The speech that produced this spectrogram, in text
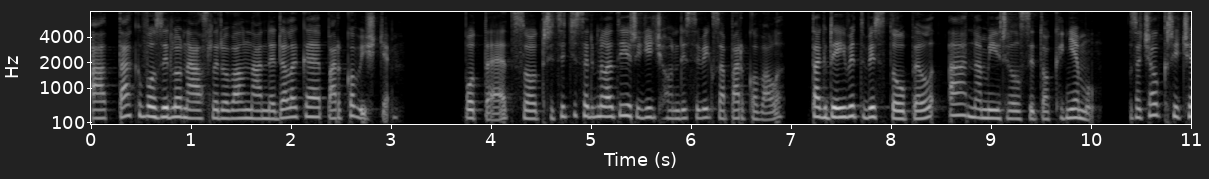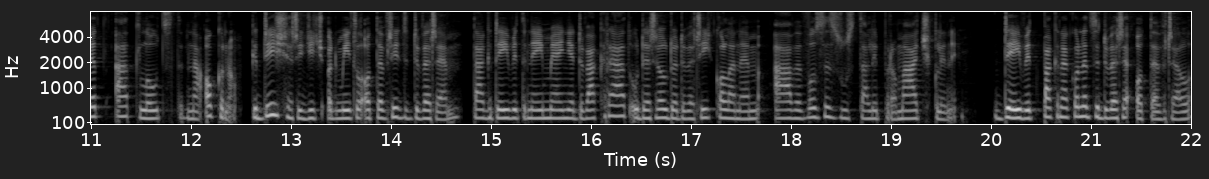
a tak vozidlo následoval na nedaleké parkoviště. Poté, co 37-letý řidič Hondy Civic zaparkoval, tak David vystoupil a namířil si to k němu. Začal křičet a tlouct na okno. Když řidič odmítl otevřít dveře, tak David nejméně dvakrát udeřil do dveří kolenem a ve voze zůstaly promáčkliny. David pak nakonec dveře otevřel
